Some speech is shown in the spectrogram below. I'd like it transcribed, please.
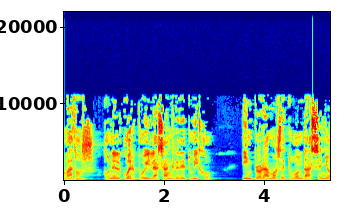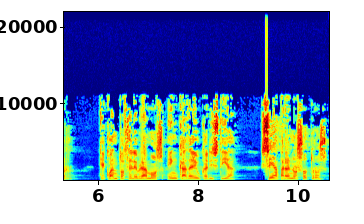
Renovados con el cuerpo y la sangre de tu Hijo, imploramos de tu bondad, Señor, que cuanto celebramos en cada Eucaristía sea para nosotros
